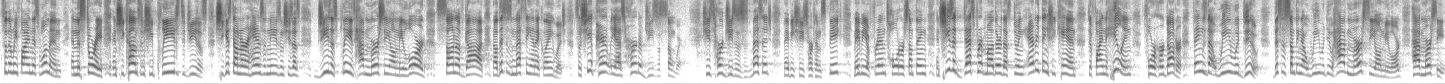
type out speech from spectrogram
So then we find this woman in this story, and she comes and she pleads to Jesus. She gets down on her hands and knees and she says, Jesus, please have mercy on me, Lord, Son of God. Now, this is messianic language. So she apparently has heard of Jesus somewhere. She's heard Jesus' message. Maybe she's heard him speak. Maybe a friend told her something. And she's a desperate mother that's doing everything she can to find healing for her daughter. Things that we would do. This is something that we would do. Have mercy on me, Lord. Have mercy.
